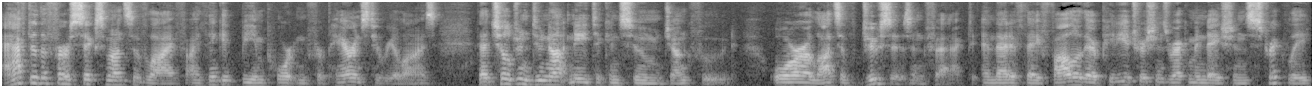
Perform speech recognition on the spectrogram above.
After the first six months of life, I think it'd be important for parents to realize that children do not need to consume junk food or lots of juices, in fact, and that if they follow their pediatrician's recommendations strictly,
